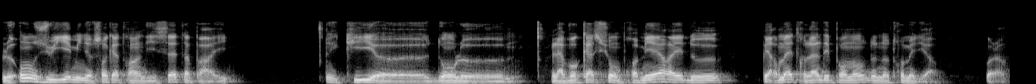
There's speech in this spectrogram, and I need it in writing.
le 11 juillet 1997 à Paris, et qui, euh, dont le, la vocation première est de permettre l'indépendance de notre média. Voilà.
